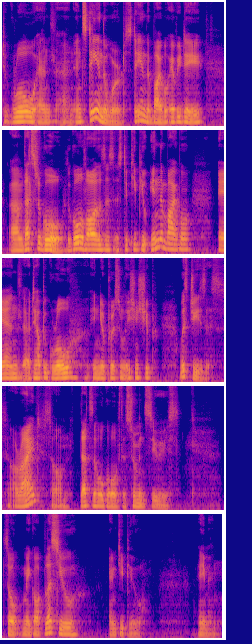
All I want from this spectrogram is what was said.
to grow and, and and stay in the Word, stay in the Bible every day. Um, that's the goal. The goal of all of this is to keep you in the Bible and uh, to help you grow in your personal relationship with Jesus. All right. So that's the whole goal of the sermon series. So may God bless you and keep you. Amen.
